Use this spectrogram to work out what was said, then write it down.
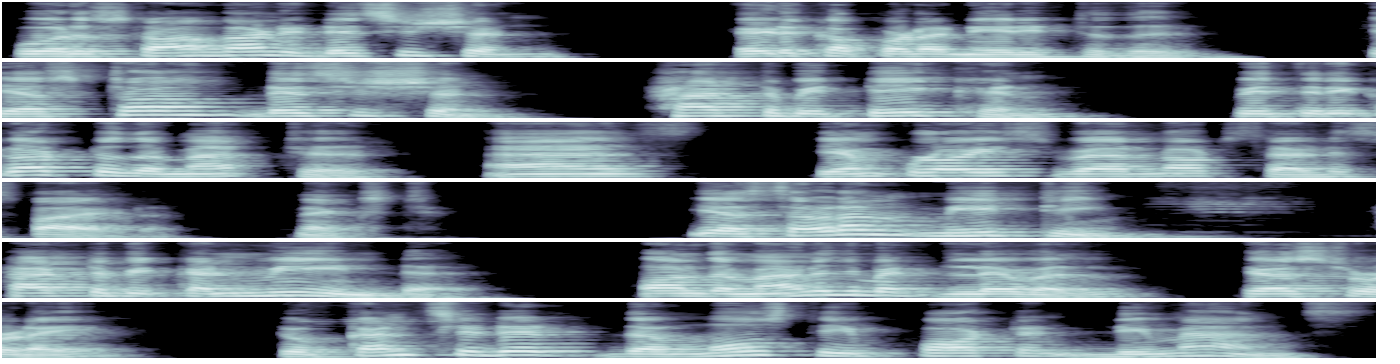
ஒரு ஸ்ட்ராங்கான டெசிஷன் எடுக்கப்பட நேரிட்டது A strong decision had to be taken with regard to the matter as employees were not satisfied. Next, a sudden meeting had to be convened on the management level yesterday to consider the most important demands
